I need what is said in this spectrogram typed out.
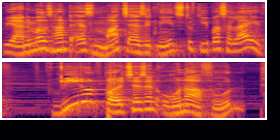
We animals hunt as much as it needs to keep us alive. We don't purchase and own our food.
